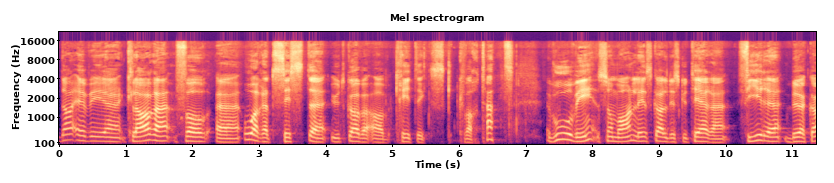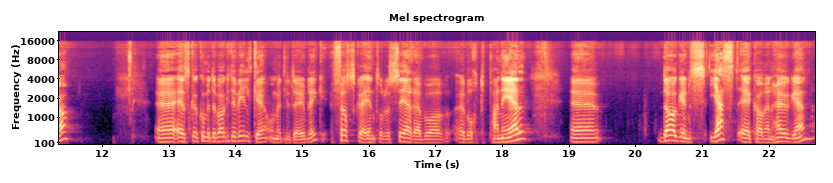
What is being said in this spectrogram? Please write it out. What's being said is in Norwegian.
Da er vi eh, klare for eh, årets siste utgave av Kritisk kvartett. Hvor vi som vanlig skal diskutere fire bøker. Eh, jeg skal komme tilbake til hvilke om et lite øyeblikk. Først skal jeg introdusere vår, vårt panel. Dagens gjest er Karin Haugen.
